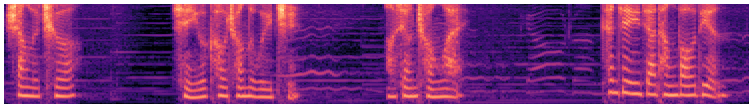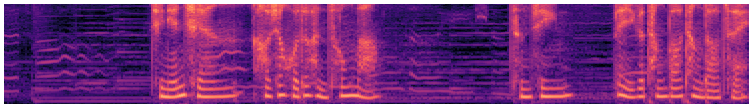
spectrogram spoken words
上了车，选一个靠窗的位置，望向窗外，看见一家汤包店。几年前好像活得很匆忙，曾经被一个汤包烫到嘴。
